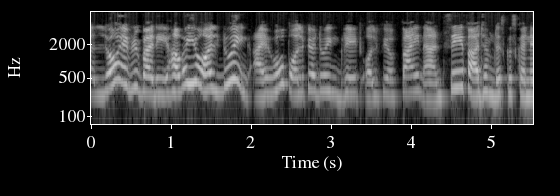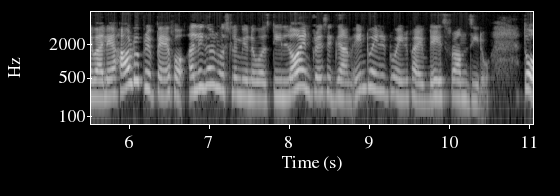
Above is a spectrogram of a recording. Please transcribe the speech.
Hello everybody how are you all doing I hope all of you are doing great all of you are fine and safe आज हम डिस्कस करने वाले हैं how to prepare for Aligarh Muslim University law entrance exam in 2025 days from zero तो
